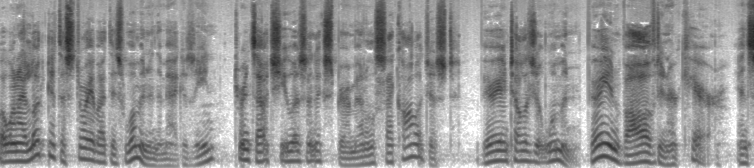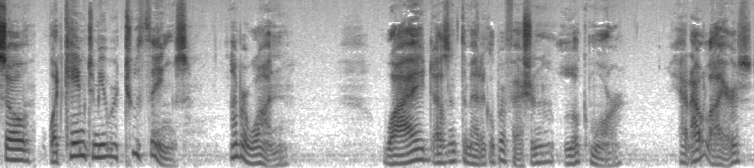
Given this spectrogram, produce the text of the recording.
Well, when I looked at the story about this woman in the magazine, turns out she was an experimental psychologist, very intelligent woman, very involved in her care. And so what came to me were two things. Number one, why doesn't the medical profession look more at outliers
